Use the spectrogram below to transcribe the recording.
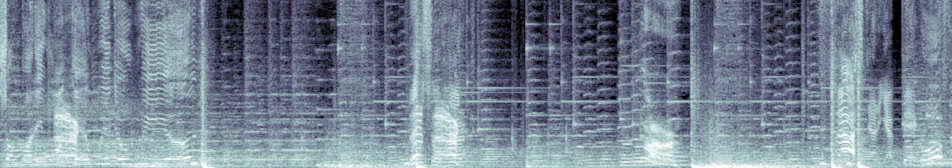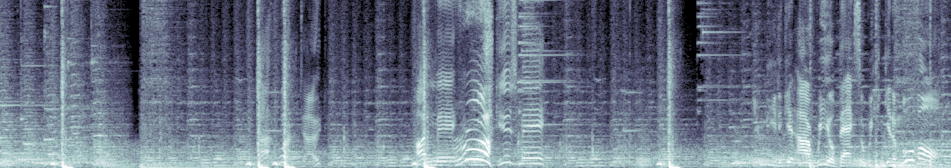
Somebody want their widow wheel? This'll hurt. Faster, you big oaf! That worked out. Pardon me. Excuse me. You need to get our wheel back so we can get a move on.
